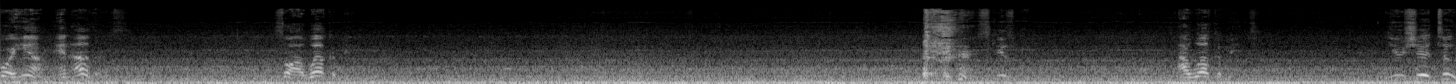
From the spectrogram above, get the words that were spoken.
for him and others. So I welcome it. Excuse me. I welcome it. You should too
